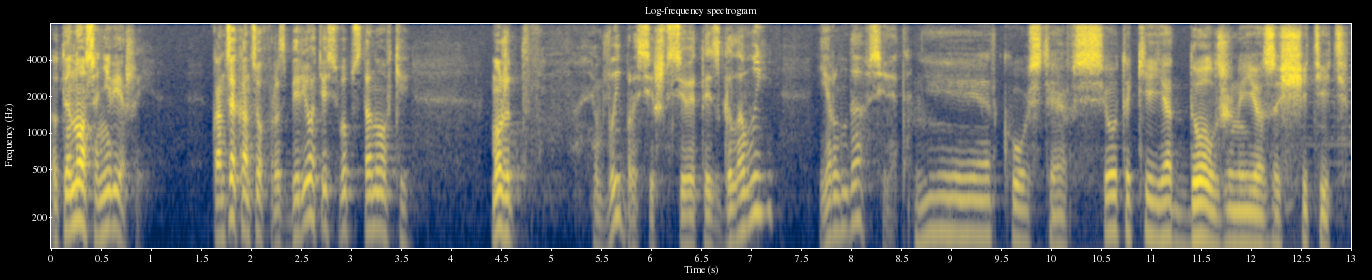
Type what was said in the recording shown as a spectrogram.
Но ты носа не вешай. В конце концов, разберетесь в обстановке. Может, выбросишь все это из головы? Ерунда все это. Нет, Костя, все-таки я должен ее защитить.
